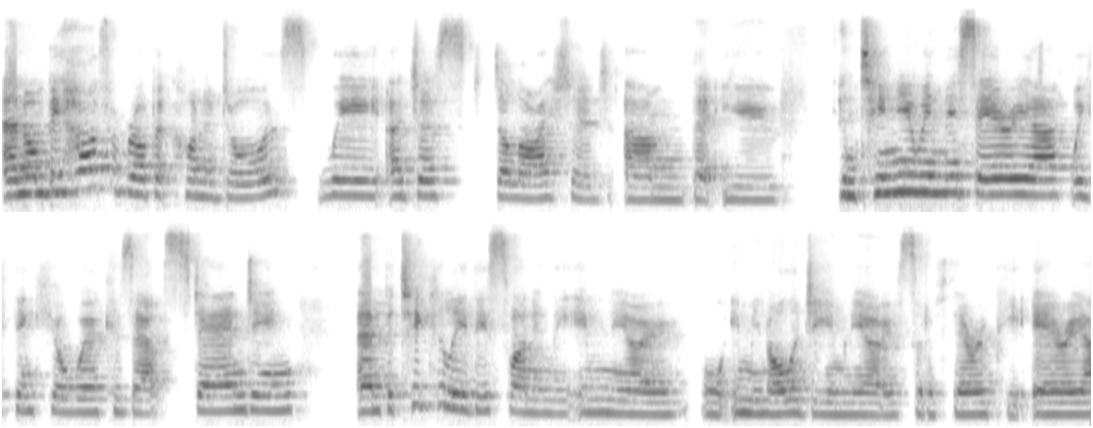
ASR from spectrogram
And on behalf of Robert Connor Dawes, we are just delighted um, that you continue in this area. We think your work is outstanding, and particularly this one in the immuno or immunology, immuno sort of therapy area.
